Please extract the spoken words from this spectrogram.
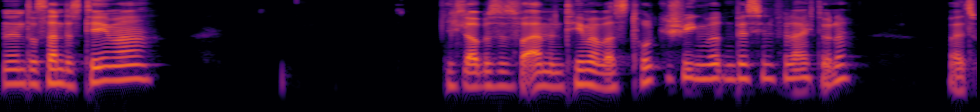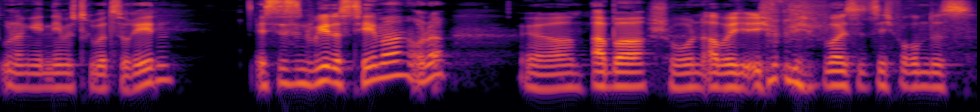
ein interessantes Thema. Ich glaube, es ist vor allem ein Thema, was totgeschwiegen wird, ein bisschen vielleicht, oder? Weil es unangenehm ist, drüber zu reden. Es ist ein weirdes Thema, oder? Ja. Aber. Schon, aber ich, ich, ich weiß jetzt nicht, warum das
